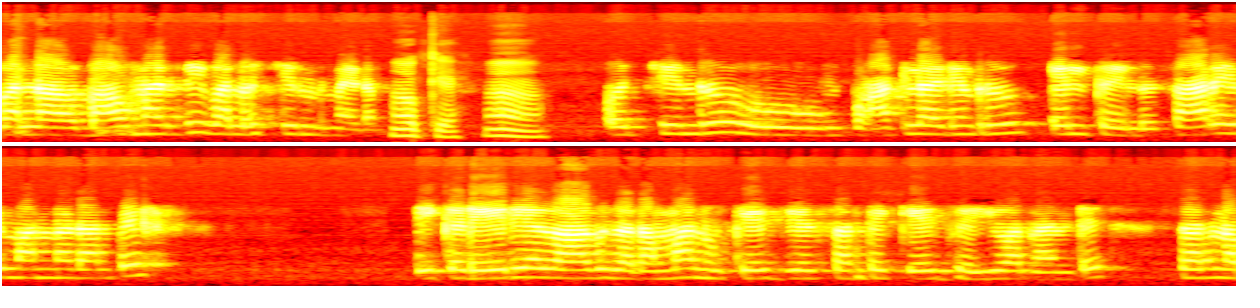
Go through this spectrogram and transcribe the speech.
వాళ్ళ బావమరిది వాళ్ళు వచ్చిండ్రు మేడం. ఓకే. వచ్చిండ్రు మాట్లాడిండ్రు వెళ్ళిపోయిండ్రు సార్ ఏమన్నాడంటే ఇక్కడ ఏరియా కాదు కదమ్మా నువ్వు కేసు చేస్తా అంటే కేసు చెయ్యు అని అంటే సార్ నా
